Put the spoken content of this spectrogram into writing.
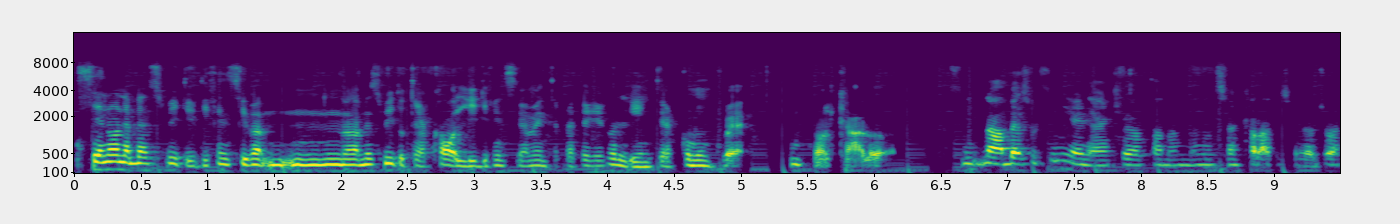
se non abbiamo subito difensiva, non abbiamo subito tracolli difensivamente perché con l'Inter comunque un po' il calo. Sì, no beh sul finire neanche in realtà non, non siamo calati c'è ragione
